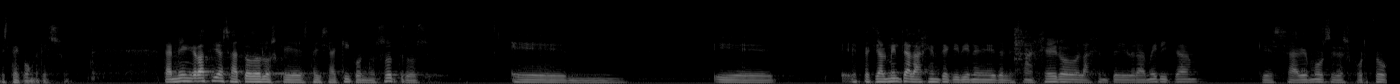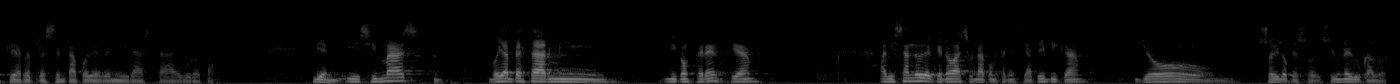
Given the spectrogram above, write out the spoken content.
este congreso. También gracias a todos los que estáis aquí con nosotros, eh, eh, especialmente a la gente que viene del extranjero, la gente de Iberoamérica, que sabemos el esfuerzo que representa poder venir hasta Europa. Bien, y sin más, voy a empezar mi, mi conferencia avisando de que no va a ser una conferencia típica. Yo soy lo que soy, soy un educador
